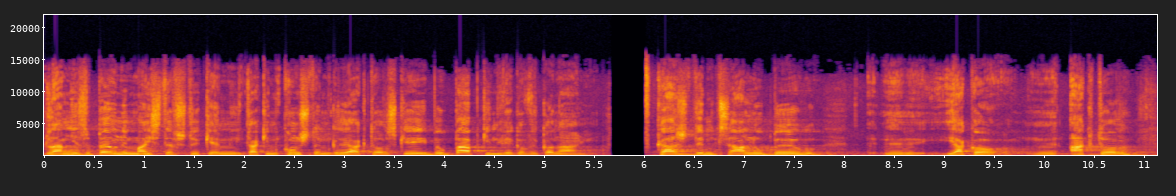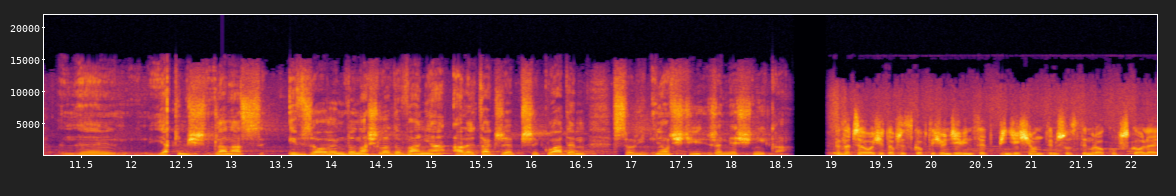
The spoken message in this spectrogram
Dla mnie zupełnym majstersztykiem i takim kunsztem gry aktorskiej był Babkin w jego wykonaniu. W każdym calu był e, jako e, aktor jakimś dla nas i wzorem do naśladowania, ale także przykładem solidności rzemieślnika. Zaczęło się to wszystko w 1956 roku w szkole,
